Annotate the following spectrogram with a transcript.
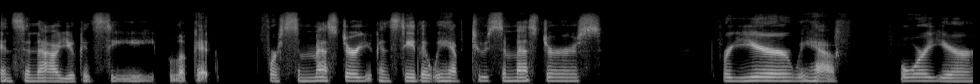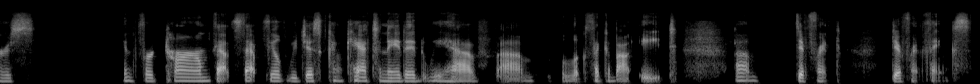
And so now you could see, look at for semester, you can see that we have two semesters. For year, we have four years. And for term, that's that field we just concatenated. We have, um, looks like about eight um, different, different things.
